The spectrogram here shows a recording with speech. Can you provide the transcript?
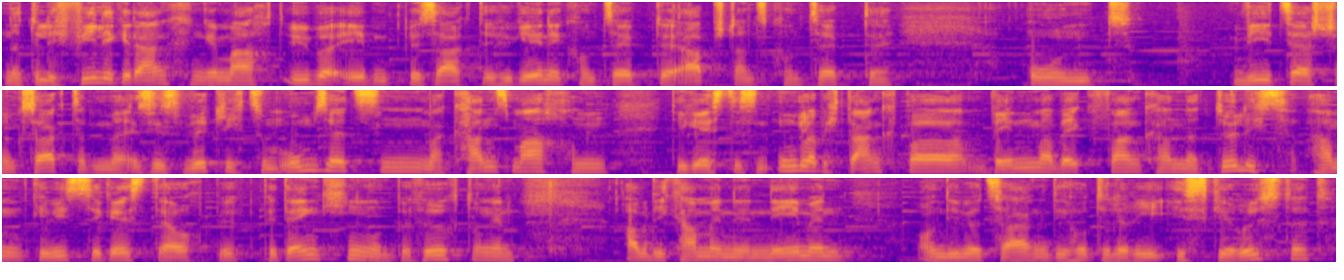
natürlich viele Gedanken gemacht über eben besagte Hygienekonzepte, Abstandskonzepte und wie ich zuerst schon gesagt habe, es ist wirklich zum Umsetzen, man kann es machen. Die Gäste sind unglaublich dankbar, wenn man wegfahren kann. Natürlich haben gewisse Gäste auch Bedenken und Befürchtungen, aber die kann man ihnen nehmen. Und ich würde sagen, die Hotellerie ist gerüstet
